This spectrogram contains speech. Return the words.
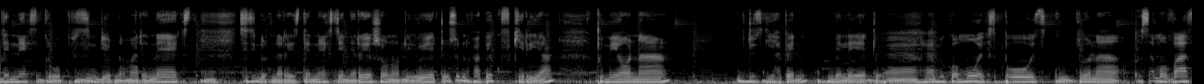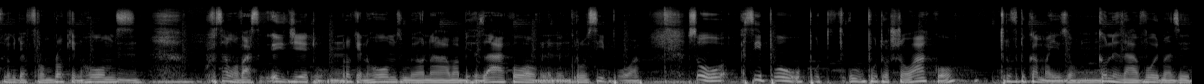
the next group. Sisi ndio tuna mari next. Sisi ndio tuna raise the next generation watoi wetu. So tunafaa pia kufikiria tumeona vitu zikihappen mbele yetu. Tumekuwa more exposed tunaona some of us tumekuja from broken homes. Some of us age yetu broken homes umeona mabese zako vile megrow si poa. So si poa uput, uput watoto wako through vitu kama hizo. Mm. ka unaweza avoid manzi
